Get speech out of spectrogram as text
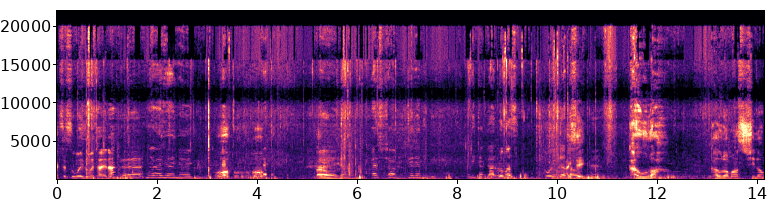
একসে সুমই সুমই থাকে না? এই এই এই ও হো হো ঘাউরা ঘাউরা মাছ শিলং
